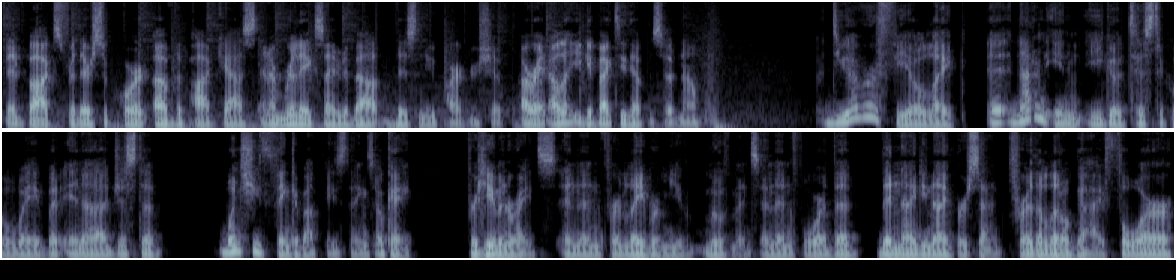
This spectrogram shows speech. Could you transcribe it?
Bitbox for their support of the podcast, and I'm really excited about this new partnership. All right, I'll let you get back to the episode now. Do you ever feel like, uh, not in an egotistical way, but in a just a, once you think about these things, okay, for human rights and then for labor mu- movements and then for the the 99% for the little guy for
